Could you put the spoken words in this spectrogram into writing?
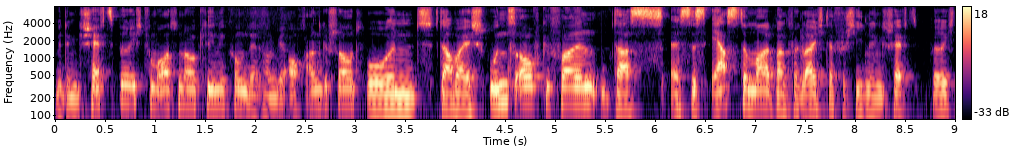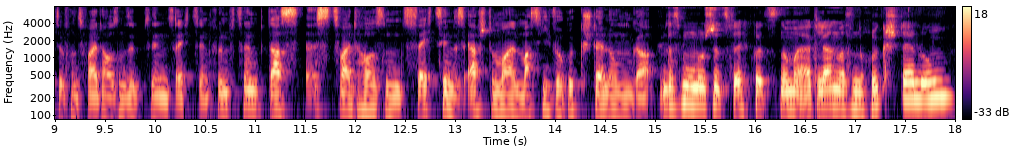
mit dem Geschäftsbericht vom Ortenau Klinikum, den haben wir auch angeschaut. Und dabei ist uns aufgefallen, dass es das erste Mal beim Vergleich der verschiedenen Geschäftsberichte von 2017, 16, 15, dass es 2016 das erste Mal massive Rückstellungen gab. Das muss ich jetzt vielleicht kurz nochmal erklären, was sind Rückstellungen?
